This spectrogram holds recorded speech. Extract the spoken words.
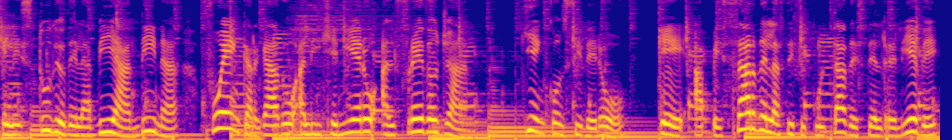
El estudio de la vía andina fue encargado al ingeniero Alfredo Jan, quien consideró que, a pesar de las dificultades del relieve,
